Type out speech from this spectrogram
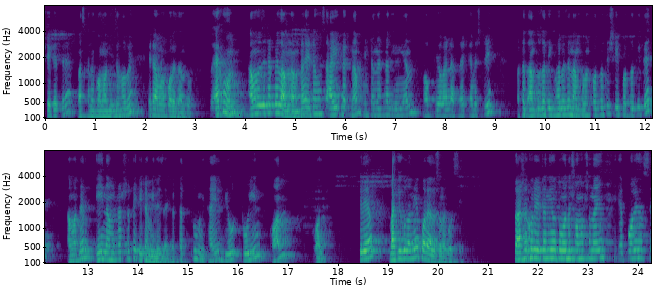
সেক্ষেত্রে মাঝখানে কমা দিতে হবে। এটা আমরা পরে জানব। তো এখন আমরা যেটা পেলাম নামটা, এটা হচ্ছে আইউপ্যাক নাম international union of pure and applied chemistry অর্থাৎ আন্তর্জাতিকভাবে যে নামকরণ পদ্ধতি, সেই পদ্ধতিতে আমাদের এই নামটার সাথে এটা মিলে যায়। অর্থাৎ two methyl but two ene one ol clear বাকিগুলো নিয়ে পরে আলোচনা করছি। তো আশা করি এটা নিয়েও তোমাদের সমস্যা নাই। এরপরে হচ্ছে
